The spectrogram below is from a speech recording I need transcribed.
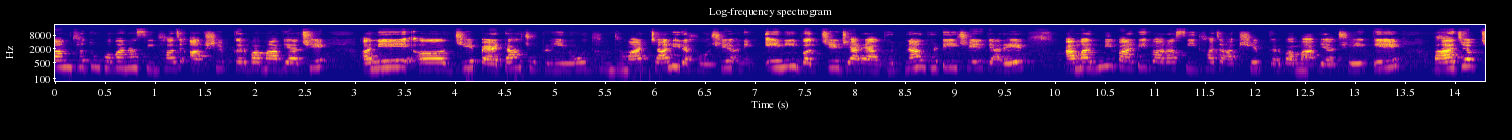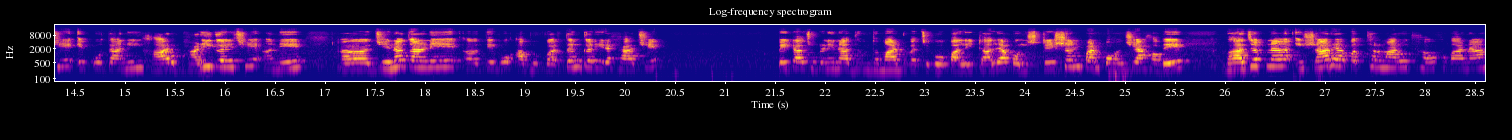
કામ થતું હોવાના સીધા જ આક્ષેપ કરવામાં આવ્યા છે. અને જે પેટા ચૂંટણીનો ધમધમાટ ચાલી રહ્યો છે અને એની વચ્ચે જ્યારે આ ઘટના ઘટી છે ત્યારે આમ આદમી પાર્ટી દ્વારા સીધા જ આક્ષેપ કરવામાં આવ્યા છે કે ભાજપ છે એ પોતાની હાર ભાળી ગઈ છે અને જેના કારણે તેઓ આવું વર્તન કરી રહ્યા છે. પેટા ચૂંટણીના ધમધમાટ વચ્ચે ગોપાલ ઇટાલિયા પોલીસ સ્ટેશન પણ પહોંચ્યા. હવે ભાજપના ઈશારે આ પથ્થરમારો થયો હોવાના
